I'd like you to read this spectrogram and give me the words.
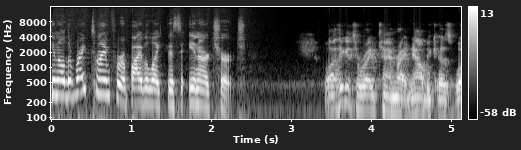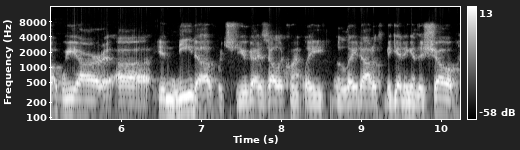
you know, the right time for a Bible like this in our church? Well, I think it's the right time right now because what we are uh, in need of, which you guys eloquently laid out at the beginning of the show,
